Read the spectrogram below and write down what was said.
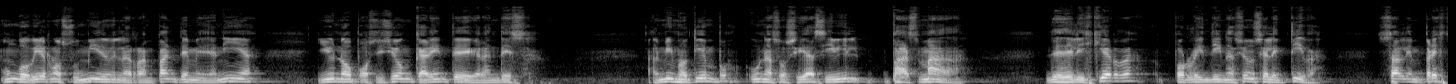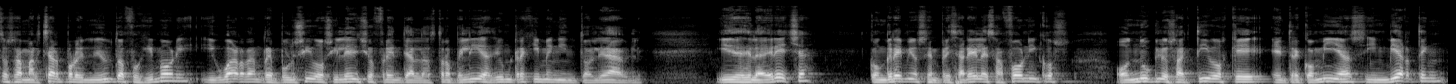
Un gobierno sumido en la rampante medianía y una oposición carente de grandeza. Al mismo tiempo, una sociedad civil pasmada, desde la izquierda por la indignación selectiva salen prestos a marchar por el minuto Fujimori y guardan repulsivo silencio frente a las tropelías de un régimen intolerable. Y desde la derecha, con gremios empresariales afónicos o núcleos activos que, entre comillas, invierten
